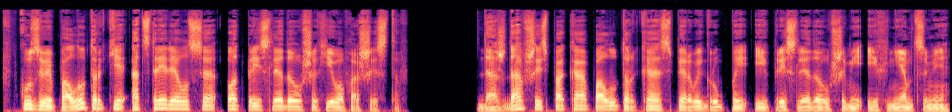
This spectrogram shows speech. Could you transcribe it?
в кузове полуторки отстреливался от преследовавших его фашистов. Дождавшись, пока полуторка с первой группой и преследовавшими их немцами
